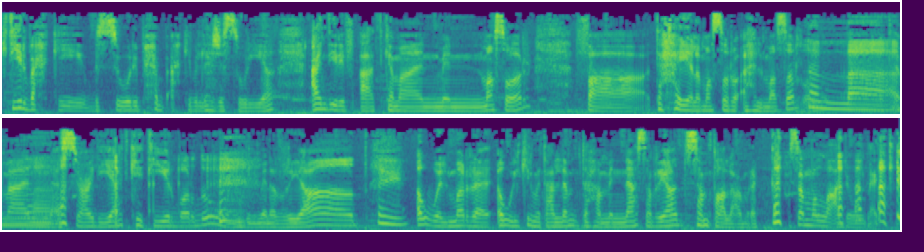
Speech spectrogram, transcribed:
كثير بحكي بالسوري بحب أحكي باللهجة السورية. عندي رفقات كمان من مصر فتحية لمصر وأهل مصر. الله، آه كمان الله. السعوديات كثير برضو عندي من الرياض. أول مرة أول كلمة تعلمتها من ناس الرياض سم طال عمرك. سم الله عدوينك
